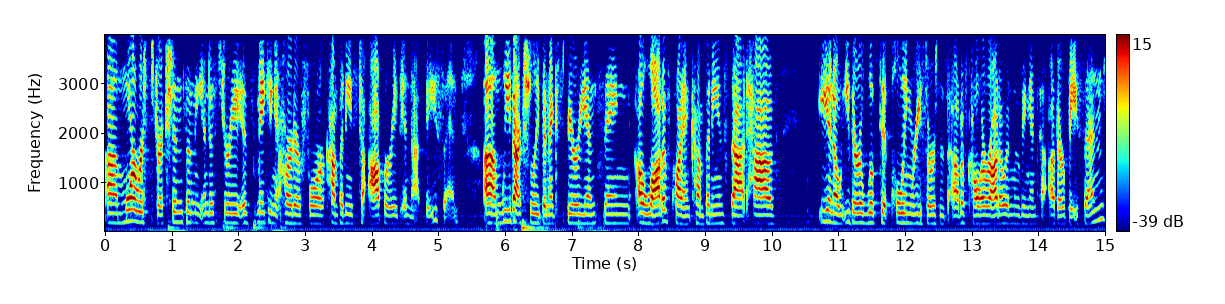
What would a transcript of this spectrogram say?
Um, more restrictions in the industry, it's making it harder for companies to operate in that basin. Um, we've actually been experiencing a lot of client companies that have, you know, either looked at pulling resources out of Colorado and moving into other basins.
